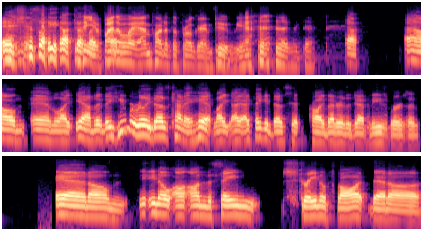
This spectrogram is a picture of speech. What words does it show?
And it's just like, just yeah, like by oh. the way, I'm part of the program too. Yeah, like that. Yeah. Um, and like, yeah, the, the humor really does kind of hit. Like, I, I think it does hit probably better in the Japanese version. And um, you know, on, on the same strain of thought that uh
